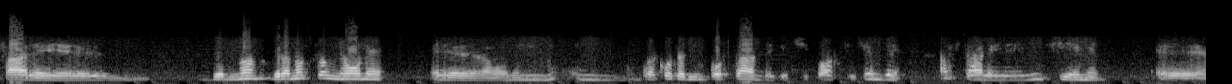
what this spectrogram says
fare del no- della nostra unione eh, un, un- qualcosa di importante che ci porti sempre a stare insieme eh,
